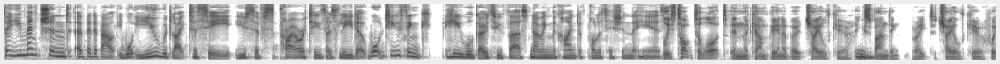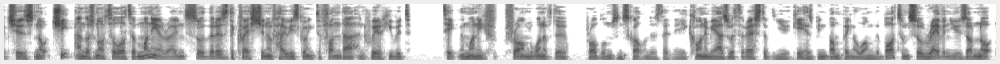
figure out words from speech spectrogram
So you mentioned a bit about what you would like to see Yousaf's priorities as leader. What do you think he will go to first, knowing the kind of politician that he is? Well, he's talked a lot in the campaign about childcare, mm. expanding the right to childcare, which is not cheap and there's not a lot of money around. So there is the question of how he's going to fund that and where he would take the money f- from. One of the problems in Scotland is that the economy, as with the rest of the UK, has been bumping along the bottom. So revenues are not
